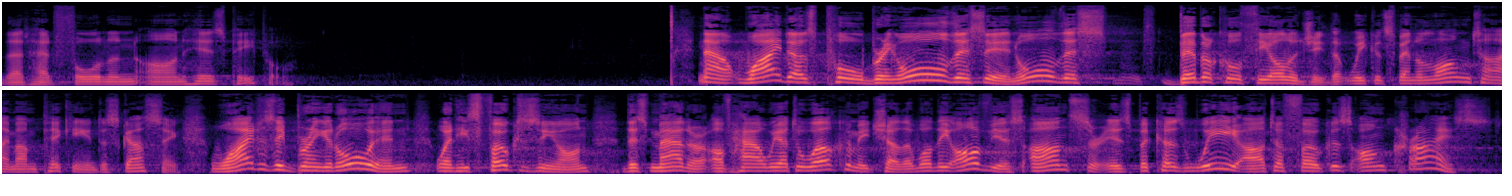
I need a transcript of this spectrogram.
that had fallen on his people. Now, why does Paul bring all this in, all this biblical theology that we could spend a long time unpicking and discussing? Why does he bring it all in when he's focusing on this matter of how we are to welcome each other? Well, the obvious answer is because we are to focus on Christ.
